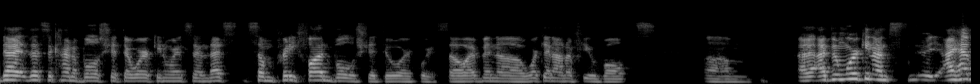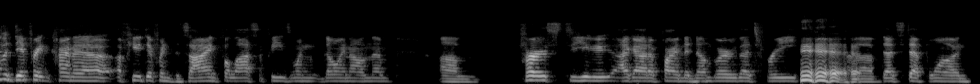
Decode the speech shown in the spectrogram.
that that's the kind of bullshit they're working with, and that's some pretty fun bullshit to work with. So I've been uh, working on a few vaults. Um, I, I've been working on. I have a different kind of a few different design philosophies when going on them. Um, first, you I gotta find a number that's free uh, that's step one.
